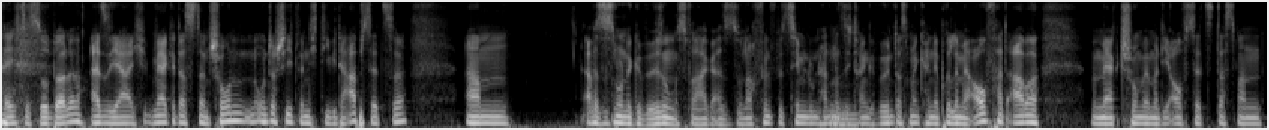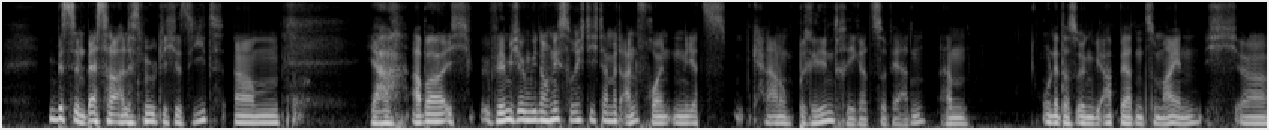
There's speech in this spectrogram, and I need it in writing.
Echt, ist so dolle? Also ja, ich merke das dann schon einen Unterschied, wenn ich die wieder absetze. Ähm, aber es ist nur eine Gewöhnungsfrage. Also so nach fünf bis zehn Minuten hat man mhm. sich daran gewöhnt, dass man keine Brille mehr auf hat. Aber man merkt schon, wenn man die aufsetzt, dass man ein bisschen besser alles Mögliche sieht. Ähm, ja, aber ich will mich irgendwie noch nicht so richtig damit anfreunden, jetzt, keine Ahnung, Brillenträger zu werden. Ähm, ohne das irgendwie abwertend zu meinen. Ich äh,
